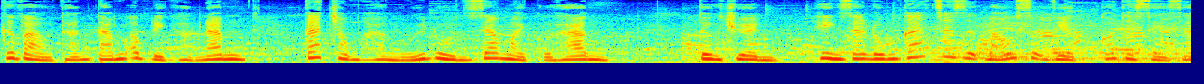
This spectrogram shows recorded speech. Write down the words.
Cứ vào tháng 8 âm lịch hàng năm, cát trong hang núi đùn ra ngoài cửa hang. Tương truyền, hình dáng đống cát sẽ dự báo sự việc có thể xảy ra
